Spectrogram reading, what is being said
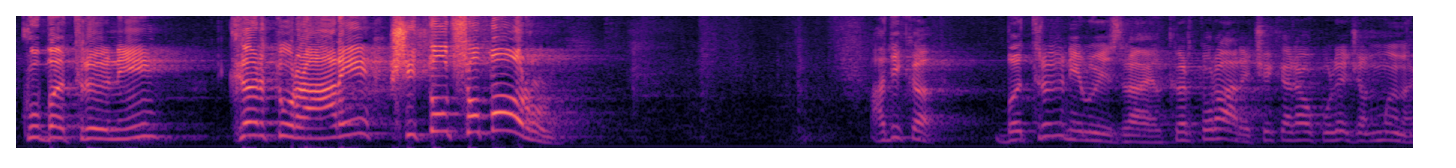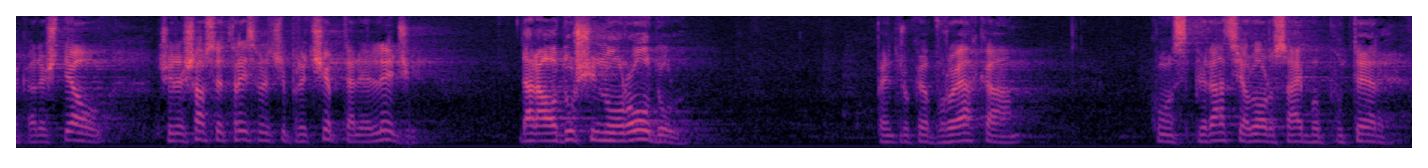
cu bătrânii, cărturarii și tot soborul. Adică bătrânii lui Israel, cărturare, cei care au cu legea în mână, care știau cele 6-13 precepte ale legii, dar au adus și norodul, pentru că vroia ca conspirația lor să aibă putere,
